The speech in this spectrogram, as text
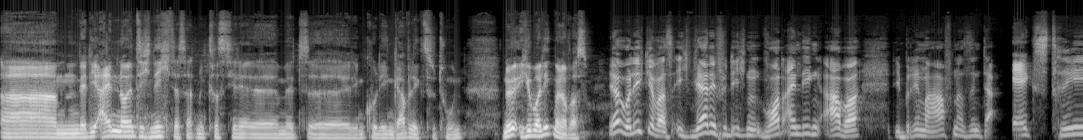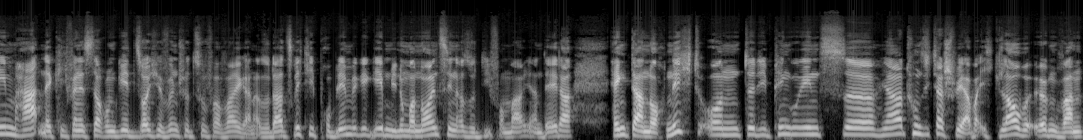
Ähm, ja, die 91 nicht, das hat mit Christian, äh, mit äh, dem Kollegen Gavlik zu tun. Nö, ich überlege mir noch was. Ja, überleg dir was. Ich werde für dich ein Wort einlegen, aber die Bremerhavener sind da extrem hartnäckig, wenn es darum geht, solche Wünsche zu verweigern. Also da hat es richtig Probleme gegeben. Die Nummer 19, also die von Marian Deda, hängt da noch nicht und äh, die Pinguins, äh, ja, tun sich da schwer. Aber ich glaube, irgendwann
